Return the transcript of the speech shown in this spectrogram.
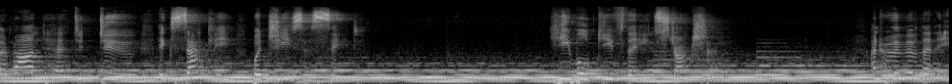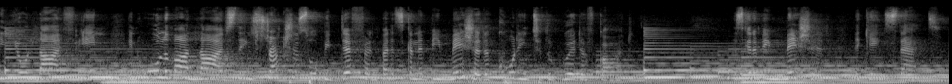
around her to do exactly what Jesus said. He will give the instruction. And remember that in your life, in, in all of our lives, the instructions will be different, but it's going to be measured according to the Word of God. It's going to be measured against that.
